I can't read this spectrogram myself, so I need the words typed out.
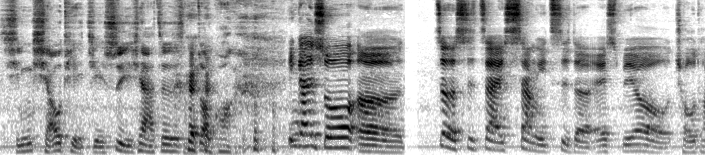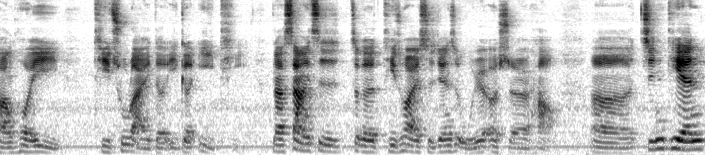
请小铁解释一下这是什么状况？应该说，呃，这是在上一次的 SBL 球团会议提出来的一个议题。那上一次这个提出来的时间是五月二十二号。呃，今天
